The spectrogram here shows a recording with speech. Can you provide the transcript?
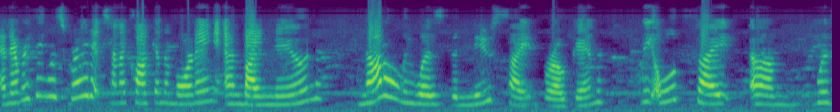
and everything was great at 10 o'clock in the morning. And by noon, not only was the new site broken, the old site um, was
